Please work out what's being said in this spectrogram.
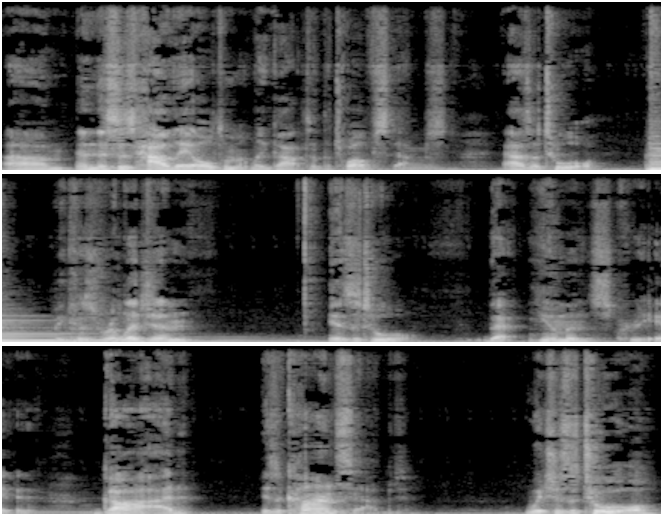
Um, and this is how they ultimately got to the 12 steps as a tool. Because religion is a tool that humans created. God is a concept, which is a tool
